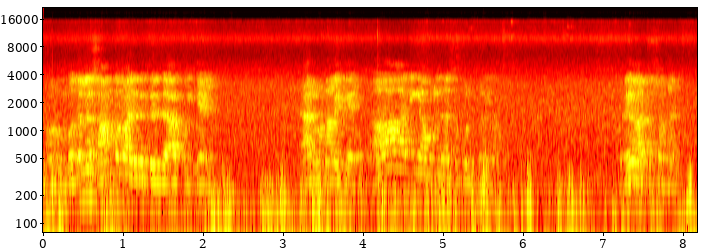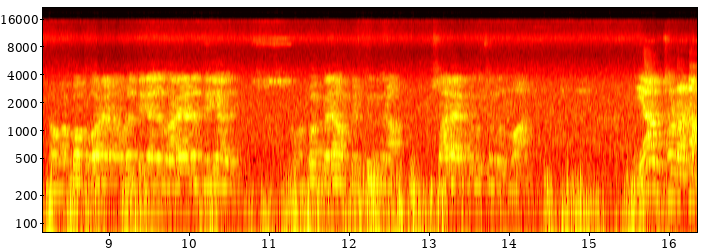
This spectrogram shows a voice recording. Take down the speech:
அவனுக்கு முதல்ல சாந்தமா இருக்க தெரியுதா போய் கேள்வி யார் வேணாலும் கேள்வி ஆ நீங்க அவங்களுக்கு தான் சப்போர்ட் பண்ணுவாங்க ஒரே வார்த்தை சொன்னேன். அவங்க அப்பா போற இடம் கூட தெரியாது வர இடம் தெரியாது. அவங்க அப்பா பேர் அவன் கெட்டுக்கிறான் சாரா இருந்து சொல்லணுமா ஏன் சொல்றேன்னா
